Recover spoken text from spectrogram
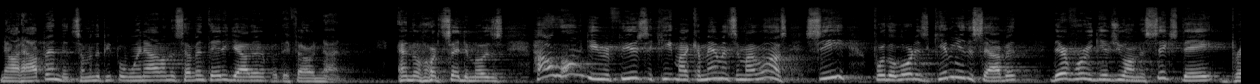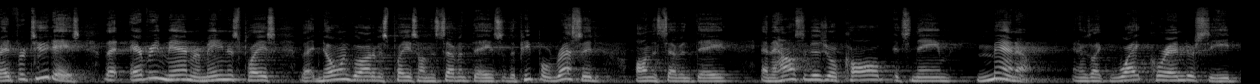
Now it happened that some of the people went out on the seventh day to gather, but they found none. And the Lord said to Moses, How long do you refuse to keep my commandments and my laws? See, for the Lord has given you the Sabbath. Therefore, he gives you on the sixth day bread for two days. Let every man remain in his place. Let no one go out of his place on the seventh day. So the people rested on the seventh day. And the house of Israel called its name manna. And it was like white coriander seed,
